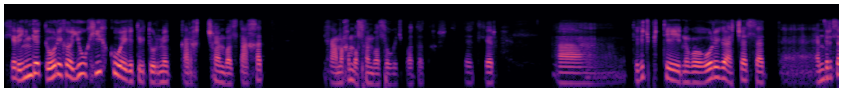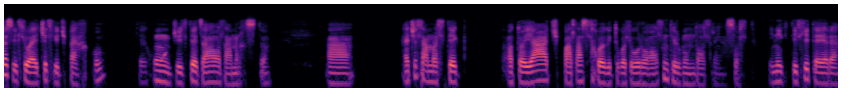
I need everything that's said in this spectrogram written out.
Тэгэхээр ингээд өөрийнхөө юу хийхгүй вэ гэдэг дүрмийг гаргачих юм бол дагахад их амархан болох юм болов уу гэж бодоод байгаа шүү дээ. Тэгэхээр аа тэгж бити нөгөө өөрийгөө ачааллаад э, амьдралаас илүү ажил гэж байхгүй. Тэг хүн жилдээ заавал амрах хэвээр. Аа ажил амралтыг одоо яаж баланслах вэ гэдэг бол өөрөө олон тэрбум долларын асуулт. Энийг дэлхийд даяараа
